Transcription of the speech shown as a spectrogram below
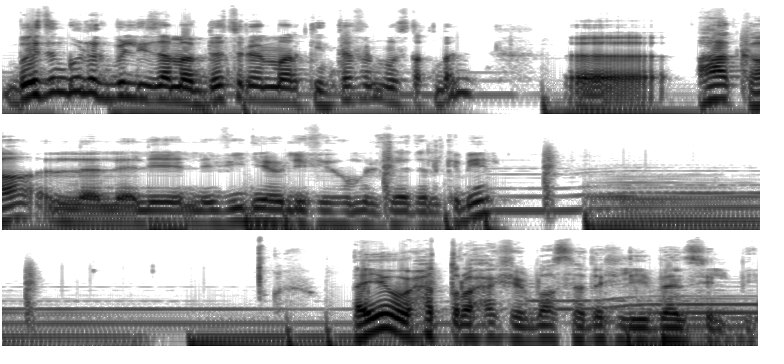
بغيت نقول لك باللي زعما بدات ريماركي انت في المستقبل آه هكا لي فيديو اللي فيهم الجدل الكبير. ايوا وحط روحك في بلاصة هذاك اللي يبان سلبي.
